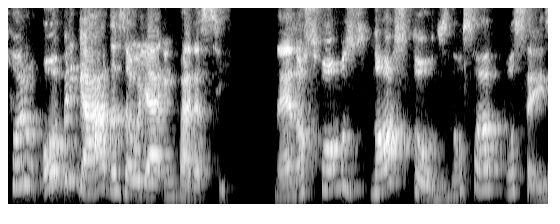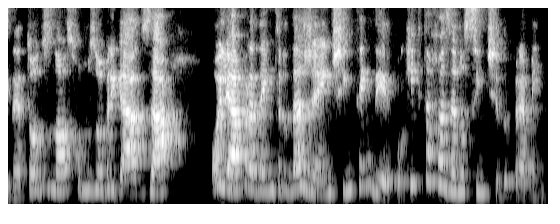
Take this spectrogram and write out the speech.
foram obrigadas a olharem para si. Né? Nós fomos, nós todos, não só vocês, né? Todos nós fomos obrigados a olhar para dentro da gente e entender o que está fazendo sentido para mim.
